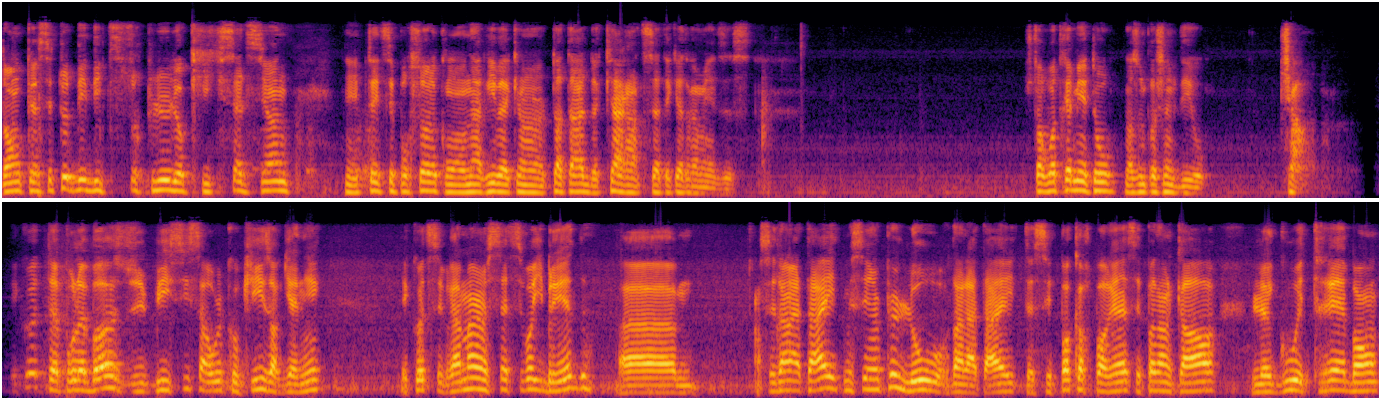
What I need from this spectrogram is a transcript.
Donc, euh, c'est tous des, petits surplus là, qui, qui s'additionnent. Et peut-être c'est pour ça qu'on arrive avec un total de 47,90$. Je te revois très bientôt dans une prochaine vidéo. Ciao! Écoute, pour le boss du BC Sour Cookies organique, écoute, c'est vraiment un sativa hybride. Euh, c'est dans la tête, mais c'est un peu lourd dans la tête. C'est pas corporel, c'est pas dans le corps. Le goût est très bon.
